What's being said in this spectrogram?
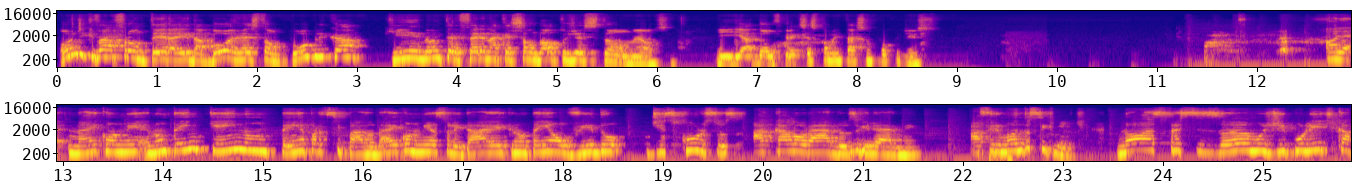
Onde que vai a fronteira aí da boa gestão pública que não interfere na questão da autogestão, Nelson? E, e Adolfo, queria que vocês comentassem um pouco disso. Olha, na economia, não tem quem não tenha participado da economia solidária e que não tenha ouvido discursos acalorados, Guilherme, afirmando o seguinte: nós precisamos de política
